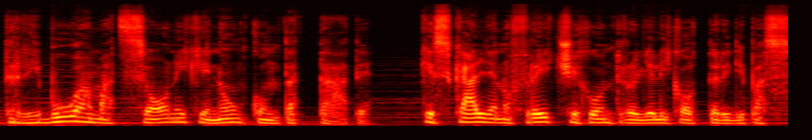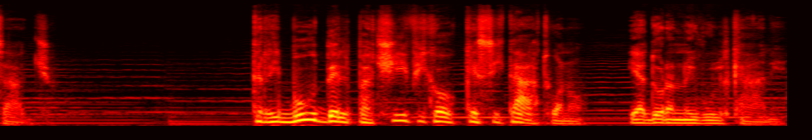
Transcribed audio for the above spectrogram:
Tribù amazzoniche non contattate che scagliano frecce contro gli elicotteri di passaggio tribù del Pacifico che si tatuano e adorano i vulcani.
